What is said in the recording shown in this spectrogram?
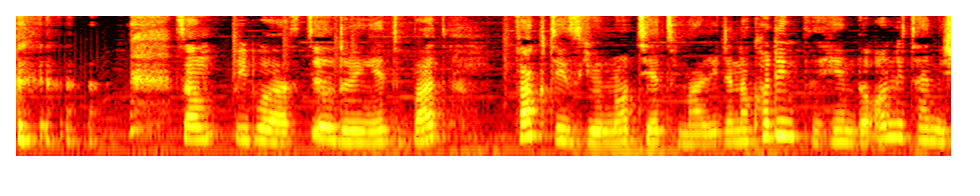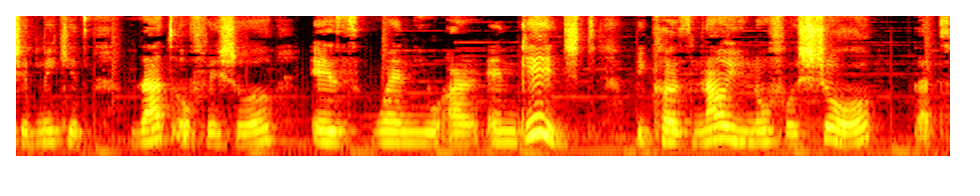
Some people are still doing it, but fact is you're not yet married and according to him the only time you should make it that official is when you are engaged because now you know for sure that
